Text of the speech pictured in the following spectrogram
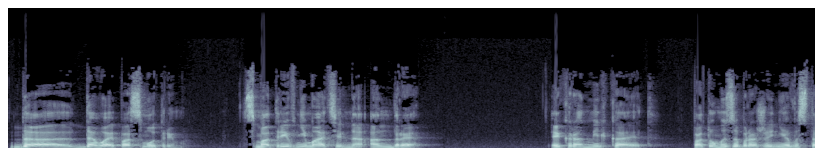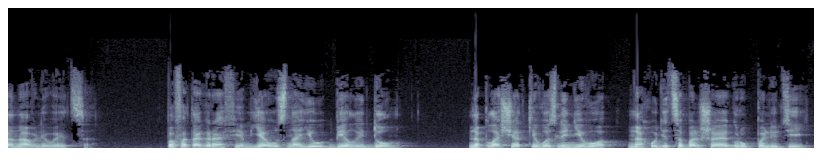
«Да, давай посмотрим. Смотри внимательно, Андре». Экран мелькает, потом изображение восстанавливается. По фотографиям я узнаю Белый дом – на площадке возле него находится большая группа людей.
